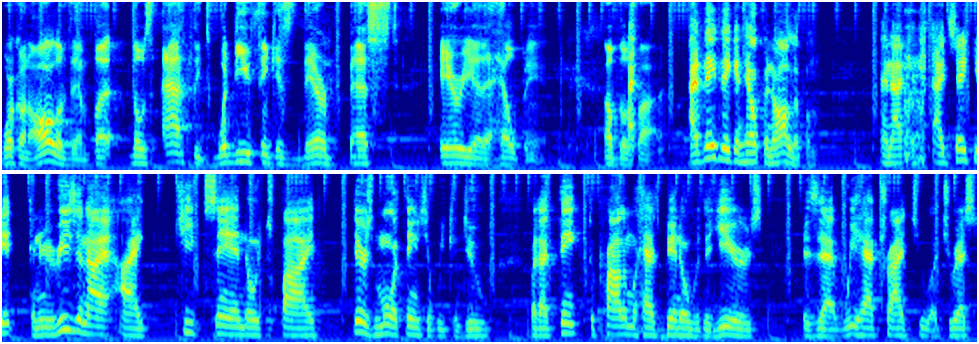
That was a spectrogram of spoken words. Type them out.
work on all of them. But those athletes, what do you think is their best area to help in of those five? I, I think they can help in all of them. And I, I take it, and the reason I, I keep saying those five, there's more things that we can do. But I think the problem has been over the years is that we have tried to address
